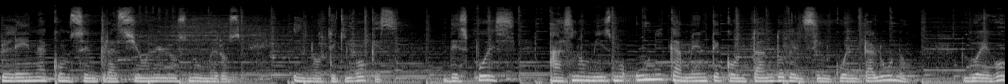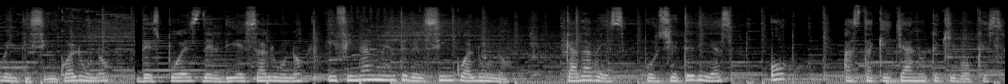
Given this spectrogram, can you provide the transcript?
plena concentración en los números y no te equivoques. Después, haz lo mismo únicamente contando del 50 al 1, luego 25 al 1, después del 10 al 1 y finalmente del 5 al 1, cada vez por 7 días o hasta que ya no te equivoques.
